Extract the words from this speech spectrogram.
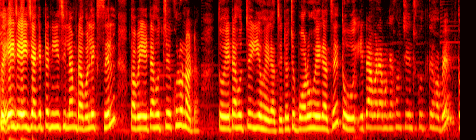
তো এই যে এই জ্যাকেটটা নিয়েছিলাম ডাবল এক্সেল তবে এটা হচ্ছে খুলো না ওটা। তো এটা হচ্ছে ইয়ে হয়ে গেছে এটা হচ্ছে বড় হয়ে গেছে। তো এটা আবার আমাকে এখন চেঞ্জ করতে হবে। তো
